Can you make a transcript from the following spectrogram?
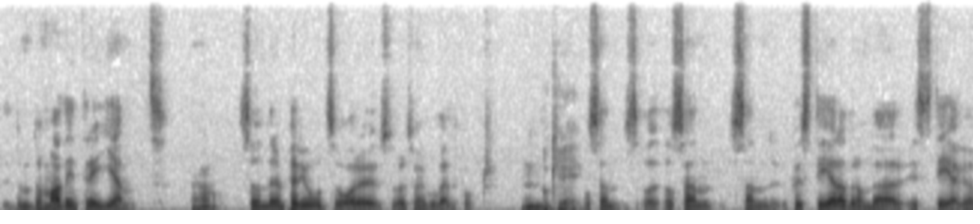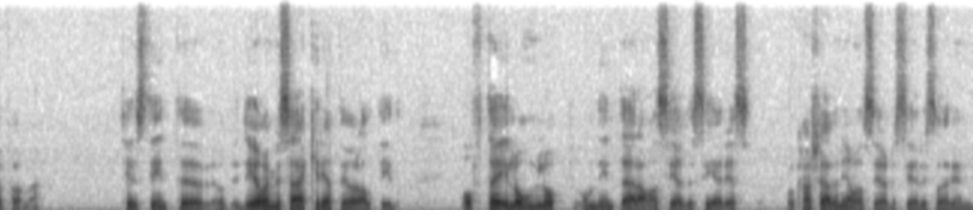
Den, de, de hade inte det jämt. Uh-huh. Så under en period så var det, så var det tvungen att gå väldigt fort. Mm. Okej. Okay. Och, sen, och, och sen, sen justerade de där i steg här för mig. Tills det inte, det har ju med säkerhet det gör alltid ofta i långlopp, om det inte är avancerade serier och kanske även i avancerade serier så är det en,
